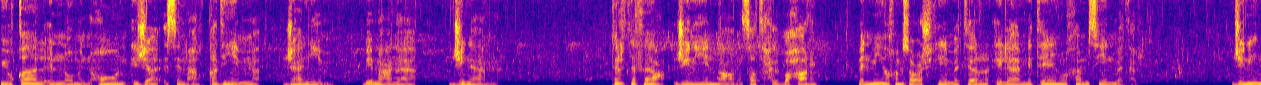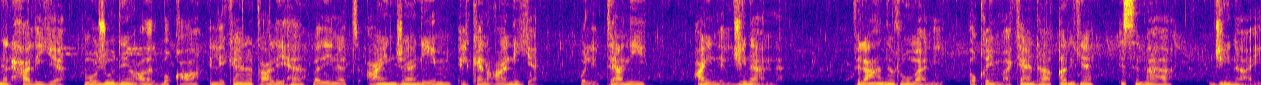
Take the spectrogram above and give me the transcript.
يقال إنه من هون إجا اسمها القديم جانيم بمعنى جنان. ترتفع جنين عن سطح البحر من 125 متر إلى 250 متر. جنين الحالية موجودة على البقعة اللي كانت عليها مدينة عين جانيم الكنعانية واللي بتعني عين الجنان. في العهد الروماني أقيم مكانها قرية اسمها جيناي.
